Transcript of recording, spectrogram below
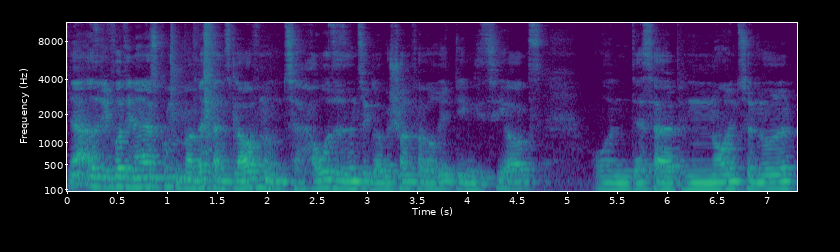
Ja, also die 49ers kommen immer besser ins Laufen und zu Hause sind sie, glaube ich, schon Favorit gegen die Seahawks. Und deshalb 9 zu 0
